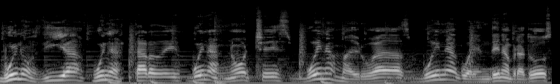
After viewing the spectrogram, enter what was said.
Buenos días, buenas tardes, buenas noches, buenas madrugadas, buena cuarentena para todos.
